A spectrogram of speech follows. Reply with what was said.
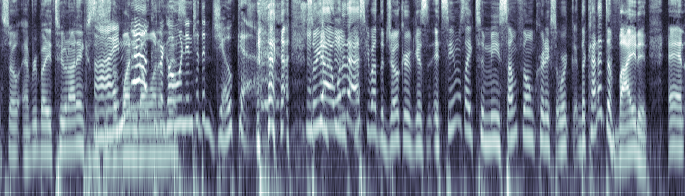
So everybody tune on in because this is I the one know, you don't want to miss. we're going into the Joker. so yeah, I wanted to ask you about the Joker because it seems like to me some film critics were they're kind of divided, and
